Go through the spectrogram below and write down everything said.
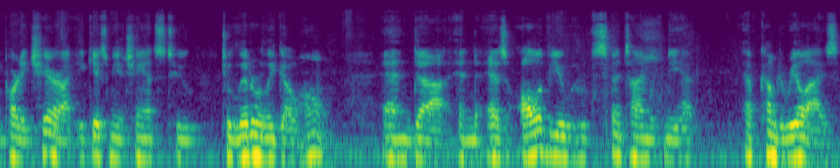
party chair, it gives me a chance to, to literally go home. And, uh, and as all of you who've spent time with me have, have come to realize,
